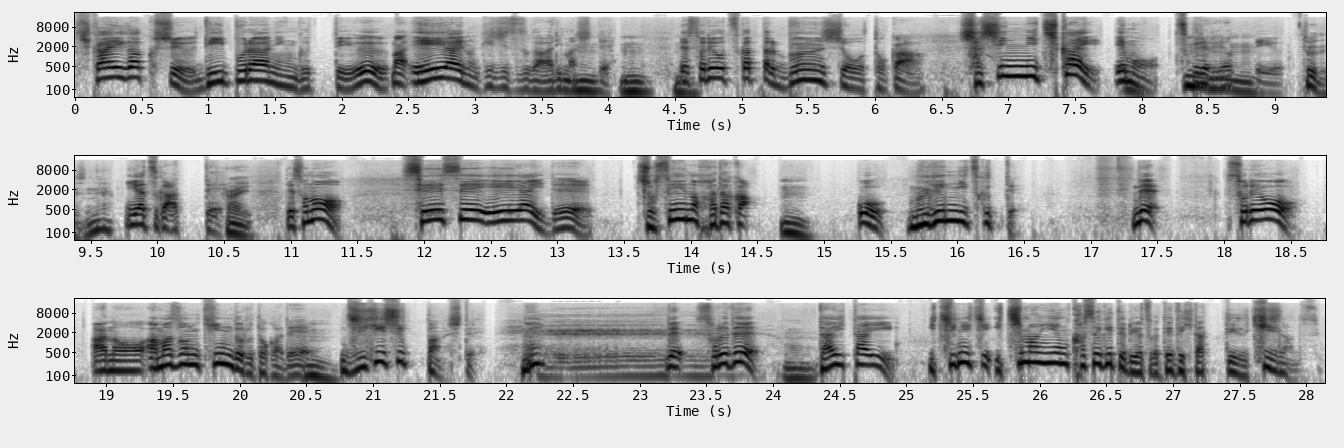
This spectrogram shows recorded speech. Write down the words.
機械学習ディープラーニングっていう、まあ、AI の技術がありまして、うん。うん。でそれを使ったら文章とか写真に近い絵も作れるよっていうそうですね。やつがあって、はい。でその生成 AI で女性の裸うん。を無限に作って。でそれをあの Amazon Kindle とかでうん。自費出版して、ね、へでそれでうん。大体1日1万円稼げてるやつが出てきたっていう記事なんですよ。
